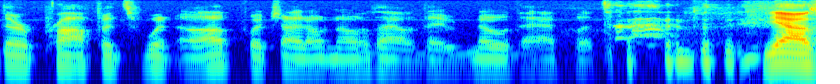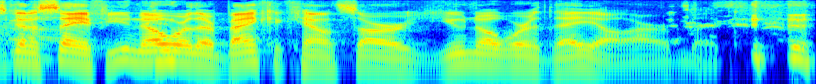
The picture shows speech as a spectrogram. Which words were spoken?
their profits went up, which I don't know how they would know that, but Yeah, I was gonna Uh, say if you know where their bank accounts are, you know where they are. But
